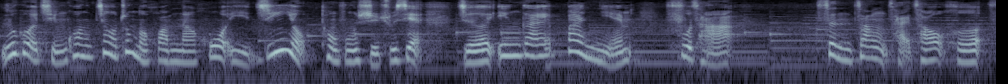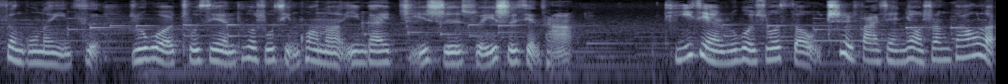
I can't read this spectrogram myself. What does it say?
如果情况较重的话呢，或已经有痛风史出现，则应该半年复查肾脏彩超和肾功能一次。如果出现特殊情况呢，应该及时随时检查。体检如果说首次发现尿酸高了，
